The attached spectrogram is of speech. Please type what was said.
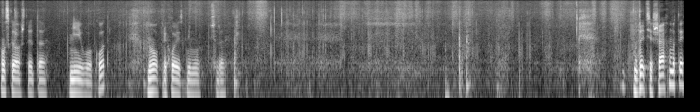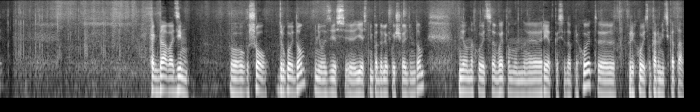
Он сказал, что это не его кот, но приходит к нему сюда. Вот эти шахматы. Когда Вадим Э, ушел в другой дом. У него здесь э, есть неподалеку еще один дом, где он находится. В этом он э, редко сюда приходит, приходит покормить кота.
